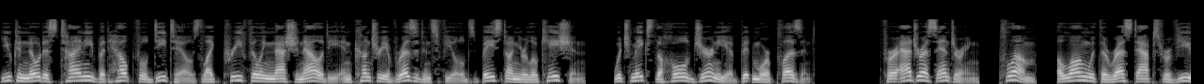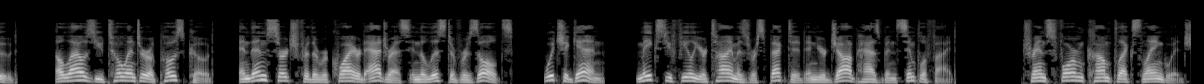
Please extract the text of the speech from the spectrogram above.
you can notice tiny but helpful details like pre filling nationality and country of residence fields based on your location, which makes the whole journey a bit more pleasant. For address entering, Plum, along with the rest apps reviewed, allows you to enter a postcode and then search for the required address in the list of results, which again makes you feel your time is respected and your job has been simplified. Transform complex language.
